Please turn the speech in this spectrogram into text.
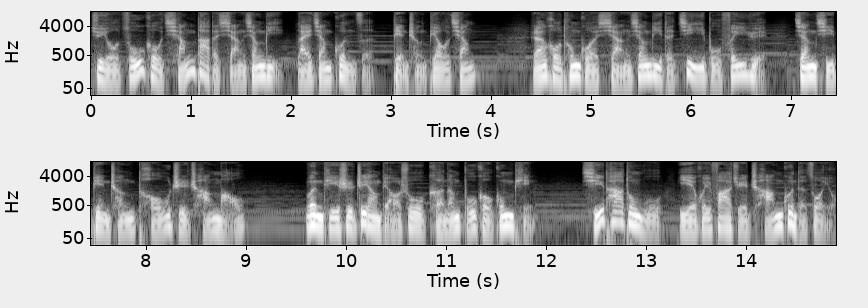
具有足够强大的想象力来将棍子变成标枪。然后通过想象力的进一步飞跃，将其变成投掷长矛。问题是这样表述可能不够公平。其他动物也会发觉长棍的作用，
